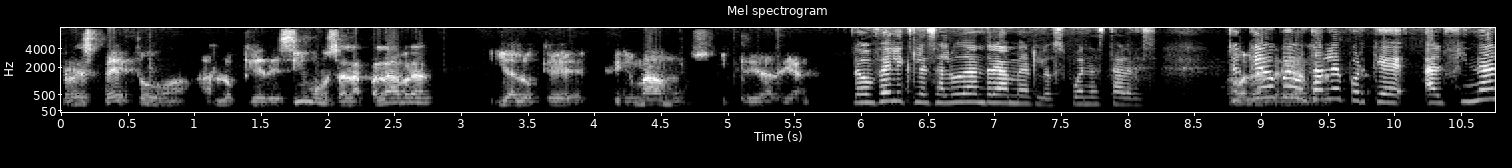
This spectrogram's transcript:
respeto a, a, lo que decimos, a la palabra y a lo que firmamos, mi querida Adriana. Don Félix, le saluda Andrea Merlos. Buenas tardes. Yo quiero preguntarle porque al final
